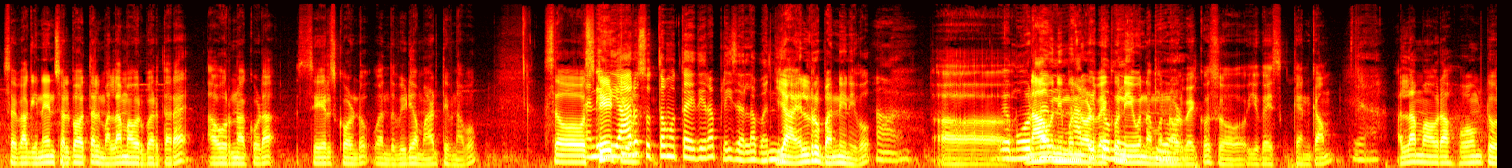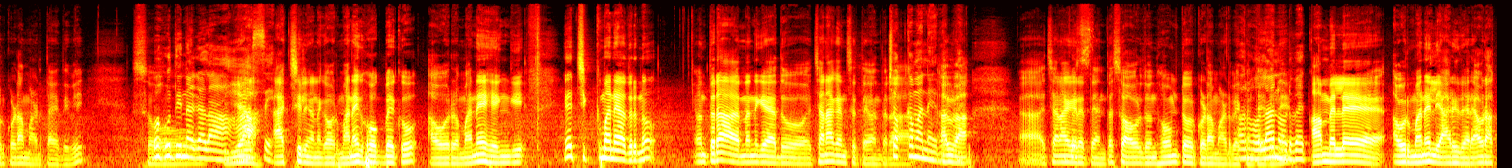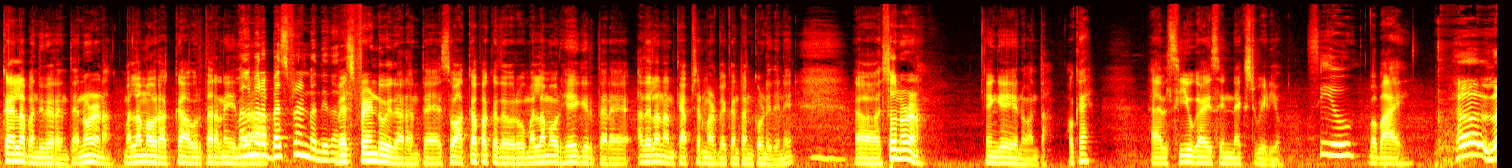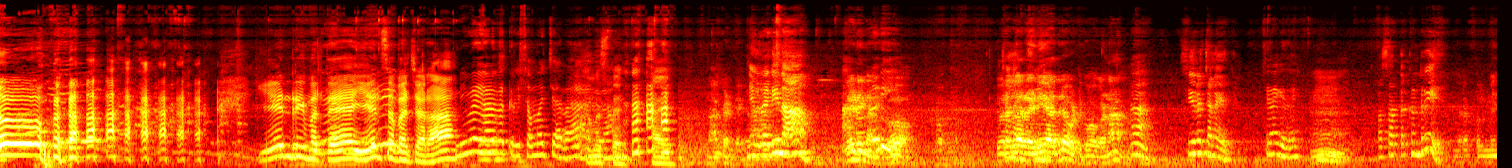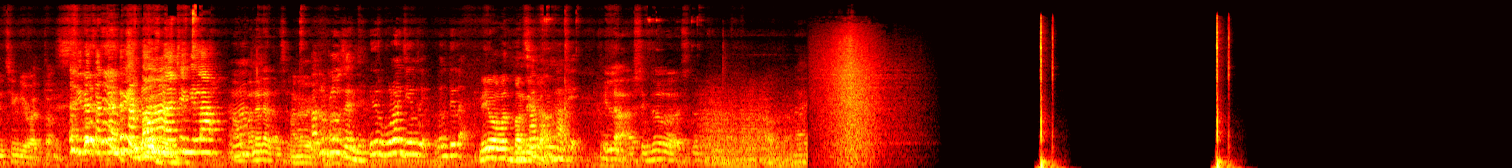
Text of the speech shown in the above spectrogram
ಸೊ ಇವಾಗ ಇನ್ನೇನು ಸ್ವಲ್ಪ ಹೊತ್ತಲ್ಲಿ ಮಲ್ಲಮ್ಮ ಅವ್ರು ಬರ್ತಾರೆ. ಅವ್ರನ್ನ ಕೂಡ ಸೇರಿಸ್ಕೊಂಡು ಒಂದು ವಿಡಿಯೋ ಮಾಡ್ತೀವಿ ನಾವು. ಸೊ ಸ್ಟೇಟ್ ಯಾರು ಸುತ್ತಮುತ್ತ ಇದ್ದೀರಾ ಪ್ಲೀಸ್ ಎಲ್ಲ ಬನ್ನಿ. ಯಾ ಎಲ್ಲರೂ ಬನ್ನಿ ನೀವು. ನಾವು ನಿಮ್ಮನ್ನ ನೋಡಬೇಕು ನೀವು ನಮ್ಮನ್ನು ನೋಡಬೇಕು so you guys can come. ಅಲ್ಲಮ್ಮ ಅವರ ಹೋಮ್ ಟೂರ್ ಕೂಡ ಮಾಡ್ತಾ ಇದ್ದೀವಿ ಸೊ ಬಹುದಿನಗಳ. ಆ್ಯಕ್ಚುಲಿ ನನಗೆ ಅವ್ರ ಮನೆಗೆ ಹೋಗಬೇಕು ಅವ್ರ ಮನೆ ಹೆಂಗಿ ಏ ಚಿಕ್ಕ ಮನೆ ಆದ್ರೂ ಒಂಥರ ನನಗೆ ಅದು ಚೆನ್ನಾಗಿ ಅನ್ಸುತ್ತೆ ಒಂಥರ ಚೊಕ್ಕ ಮನೆ ಇರುತ್ತೆ. ಅಲ್ವಾ ಚೆನ್ನಾಗಿರುತ್ತೆ ಅಂತ. ಸೊ ಅವ್ರದ್ದೊಂದು ಹೋಮ್ ಟೂರ್ ಕೂಡ ಮಾಡ್ಬೇಕು ಅಂತ. ಆಮೇಲೆ ಅವ್ರ ಮನೇಲಿ ಯಾರಿದ್ದಾರೆ? ಅವ್ರ ಅಕ್ಕ ಎಲ್ಲ ಬಂದಿದಾರಂತೆ ನೋಡೋಣ. ಮಲ್ಲಮ್ಮ ಅವ್ರ ಅಕ್ಕ ಅವ್ರ ತರನೇ ಇದ್ದಾರೆ? ಮಲ್ಲಮ್ಮರ ಬೆಸ್ಟ್ ಫ್ರೆಂಡ್ ಬಂದಿದ್ದಾರೆ. ಬೆಸ್ಟ್ ಫ್ರೆಂಡು ಇದ್ದಾರಂತೆ. ಸೊ ಅಕ್ಕಪಕ್ಕದವರು ಮಲ್ಲಮ್ಮ ಅವ್ರು ಹೇಗಿರ್ತಾರೆ? ಅದೆಲ್ಲ ನಾನು ಕ್ಯಾಪ್ಚರ್ ಮಾಡ್ಬೇಕಂತ ಅನ್ಕೊಂಡಿದ್ದೀನಿ. ಸೊ ನೋಡೋಣ. ಹೆಂಗೆ ಏನು ಅಂತ. Okay I will see you guys in next video see you bye hello ಏನ್ರಿ ಮತ್ತೆ? ಏನ್ ಸಮಾಚಾರ? ನೀವೇ ಹೇಳ್ಬೇಕ್ರಿ ಸಮಾಚಾರ. ನಮಸ್ತೆ. ಹಾಯ್ ನಾಲ್ಕು ಗಂಟೆಗೆ. ನೀವು ರೆಡಿನಾ ರೆಡಿ ನೀವು ಇವರೆಲ್ಲ ರೆಡಿ ಆದ್ರೆ ಒಟ್ಟಿಗೆ ಹೋಗೋಣ? ಹಾ. ಸೀರೆ ಚೆನ್ನಾಗಿದೆ. ಚೆನ್ನಾಗಿದೆ. ಹ್ಮ್. ಹೊಸ ತಕೊಂಡ್ರಿ ಫುಲ್ ಮಿಂಚಿಂಗ್ ಇವತ್ತು. ಸೀರೆ ತಕೊಂಡ್ರಿ ಬ್ಲೌಸ್ ಮ್ಯಾಚಿಂಗ್ ಇಲ್ಲ. ಅದ್ರ ಬ್ಲೌಸ್ ಅಲ್ಲಿ ಇದ್ರ ಬ್ಲೌಸ್ ಇಲ್ರಿ ಒಂದಿಲ್ಲ. ನೀವು ಅವತ್ತು ಬಂದಿಲ್ಲ. ಇಲ್ಲ ಸಿದ್ದು.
